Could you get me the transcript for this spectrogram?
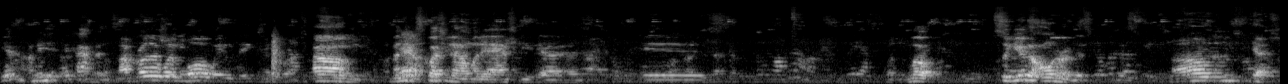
Yeah, I mean, it, it happens. My brother went bald when he was 18. bro. Um, my next question that I want to ask you guys is, well, so you're the owner of this, this Um, yes,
